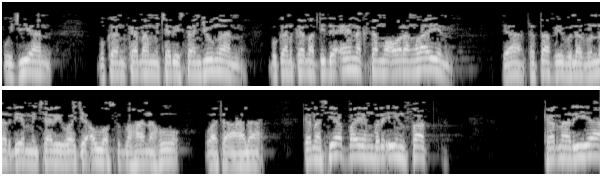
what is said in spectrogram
pujian, bukan karena mencari sanjungan, bukan karena tidak enak sama orang lain, ya, tetapi benar-benar dia mencari wajah Allah Subhanahu wa taala. Karena siapa yang berinfak karena ria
